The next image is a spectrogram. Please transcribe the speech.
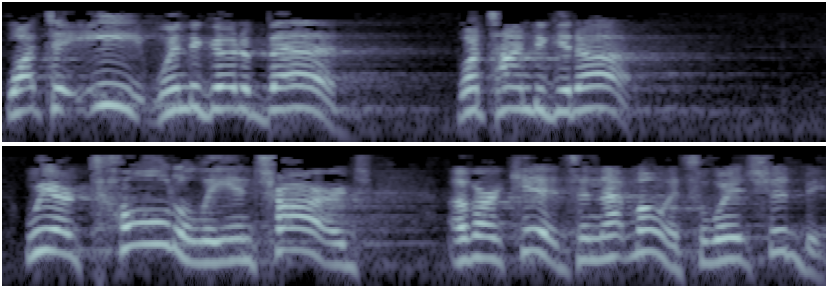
what to eat, when to go to bed, what time to get up. We are totally in charge of our kids in that moment. It's the way it should be.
